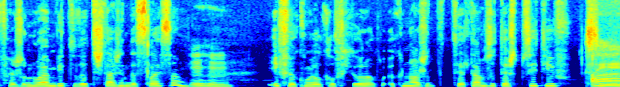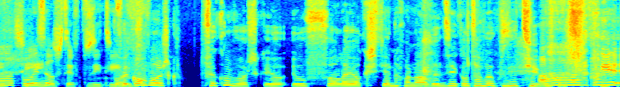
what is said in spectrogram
fez no âmbito da testagem da seleção. Uhum. E foi com ele que, ele ficou, que nós detectámos o teste positivo. Sim, ah, sim. pois ele esteve positivo. Foi convosco. Foi convosco. Eu, eu falei ao Cristiano Ronaldo a dizer que ele estava positivo. Ah, foi,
